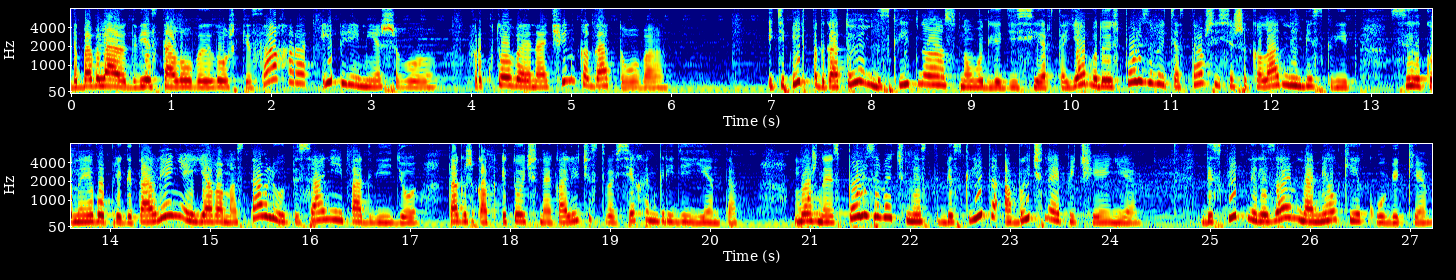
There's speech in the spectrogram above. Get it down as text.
Добавляю 2 столовые ложки сахара и перемешиваю. Фруктовая начинка готова. И теперь подготовим бисквитную основу для десерта. Я буду использовать оставшийся шоколадный бисквит. Ссылку на его приготовление я вам оставлю в описании под видео, так же как и точное количество всех ингредиентов. Можно использовать вместо бисквита обычное печенье. Бисквит нарезаем на мелкие кубики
